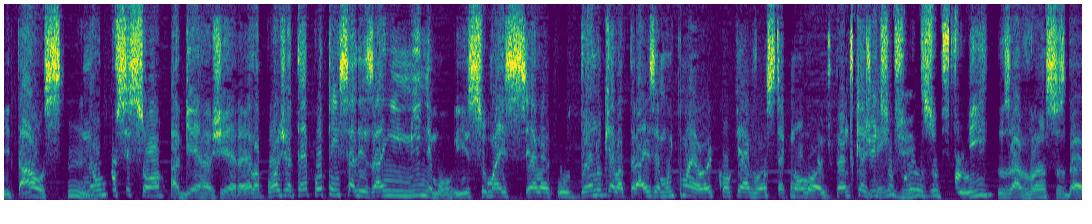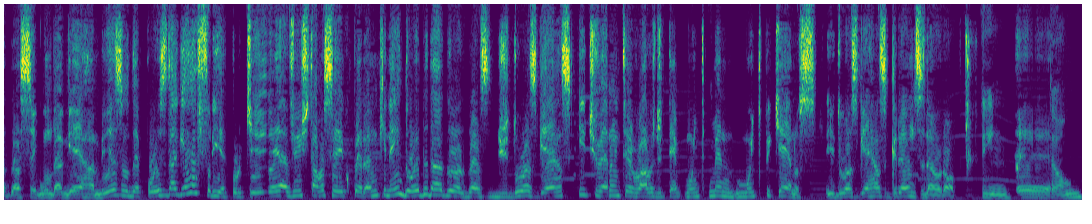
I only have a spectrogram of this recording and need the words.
e tal, Hum. não por si só a guerra gera. Ela pode até potencializar em mínimo isso, mas ela, o dano que ela traz é muito maior que qualquer avanço tecnológico. Tanto que a gente Entendi. só foi usufruir dos avanços da, da Segunda Guerra mesmo depois da Guerra Fria, porque a gente estava se recuperando que nem doido da- das- de duas guerras que tiveram intervalos de tempo muito, muito pequenos e duas guerras grandes na Europa. Sim. É, Então,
